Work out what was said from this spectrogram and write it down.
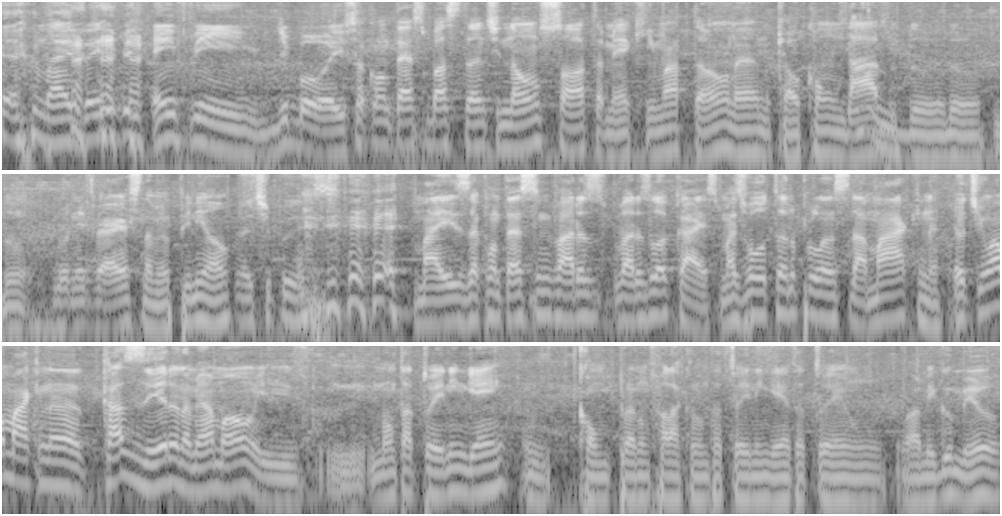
Mas enfim, enfim, de boa. Isso acontece bastante, não só também aqui em Matão, né? Que é o condado do, do, do- do universo, na minha opinião. É tipo isso. Mas acontece em vários, vários locais. Mas voltando pro lance da máquina, eu tinha uma máquina caseira na minha mão e não tatuei ninguém. Como pra não falar que eu não tatuei ninguém, eu tatuei um, um amigo meu,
